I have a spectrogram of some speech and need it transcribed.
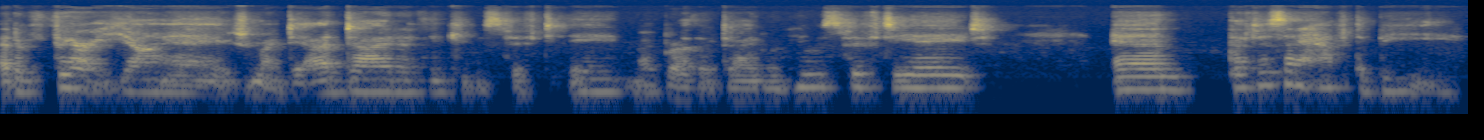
at a very young age. My dad died, I think he was 58. My brother died when he was 58. And that doesn't have to be.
